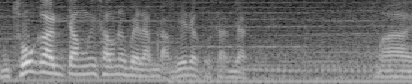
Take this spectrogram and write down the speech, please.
Một số các anh trong cái sau này về làm đảng viên Đảng Cộng sản Nhật. Mà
